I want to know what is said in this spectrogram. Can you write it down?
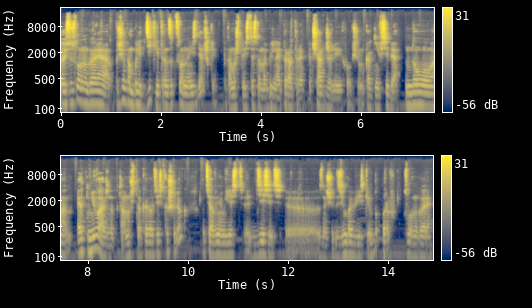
То есть, условно говоря, причем там были дикие транзакционные издержки, потому что, естественно, мобильные операторы чарджили их, в общем, как не в себя. Но это не важно, потому что, когда у тебя есть кошелек, у тебя в нем есть 10, э, значит, зимбабвийских долларов, условно говоря.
